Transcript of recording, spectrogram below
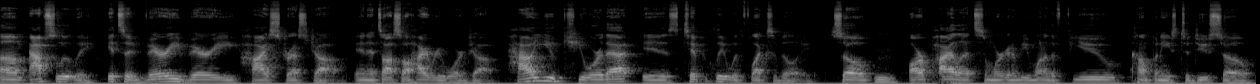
Um, absolutely, it's a very very high stress job, and it's also a high reward job. How you cure that is typically with flexibility. So our pilots, and we're going to be one of the few companies to do so,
